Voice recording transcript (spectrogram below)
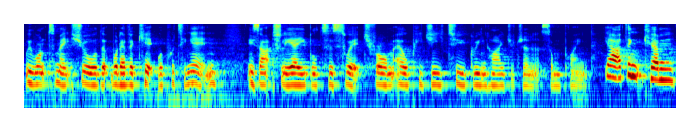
we want to make sure that whatever kit we're putting in is actually able to switch from LPG to green hydrogen at some point. Yeah, I think um,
